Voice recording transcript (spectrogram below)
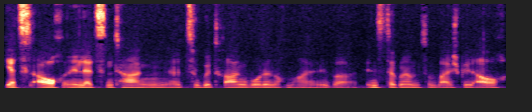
jetzt auch in den letzten Tagen äh, zugetragen wurde, nochmal über Instagram zum Beispiel auch.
